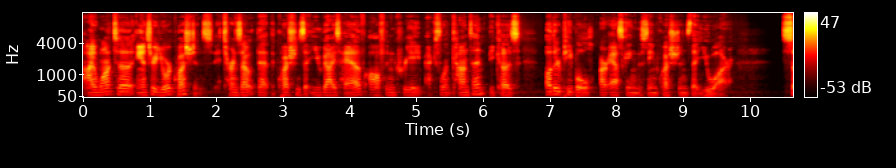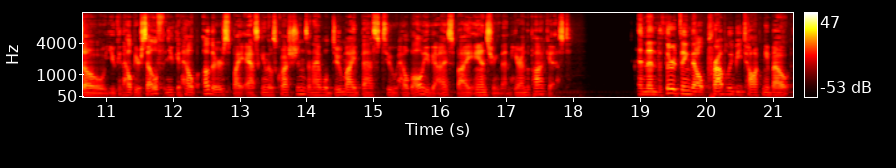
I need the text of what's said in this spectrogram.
I want to answer your questions. It turns out that the questions that you guys have often create excellent content because other people are asking the same questions that you are. So you can help yourself and you can help others by asking those questions, and I will do my best to help all you guys by answering them here on the podcast. And then the third thing that I'll probably be talking about,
